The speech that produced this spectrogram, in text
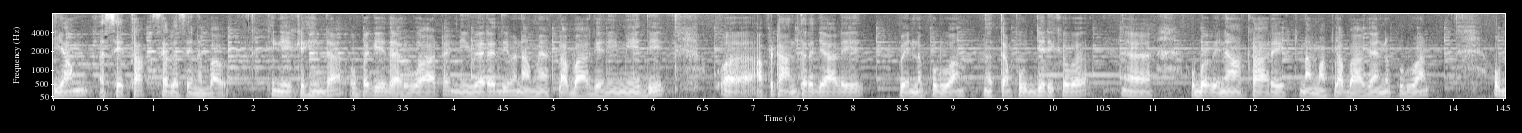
යම් සෙතක් සැලසෙන බව. ඉතින් ඒක හින්දා ඔබගේ දරුවාට නිවැරදිව නමයක් ලබා ගැනීමේදී අපිට අන්තර්ජාලයේ වෙන්න පුළුවන් නැත්තම් පුජ්‍යරිකව ඔබ වෙන ආකාරයකට නමක් ලබා ගන්න පුළුවන්. ඔබ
